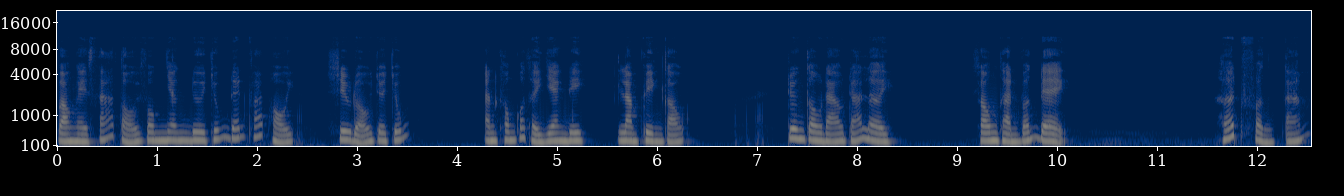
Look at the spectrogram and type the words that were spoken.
Vào ngày xá tội vong nhân đưa chúng đến Pháp hội, siêu độ cho chúng. Anh không có thời gian đi. Làm phiền cậu. Trương cầu đạo trả lời. Không thành vấn đề. Hết phần 8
